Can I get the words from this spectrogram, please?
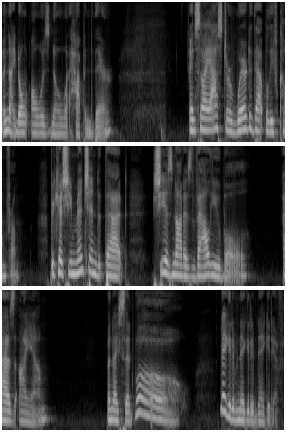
and I don't always know what happened there. And so I asked her, where did that belief come from? Because she mentioned that she is not as valuable as I am. And I said, whoa, negative, negative, negative.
